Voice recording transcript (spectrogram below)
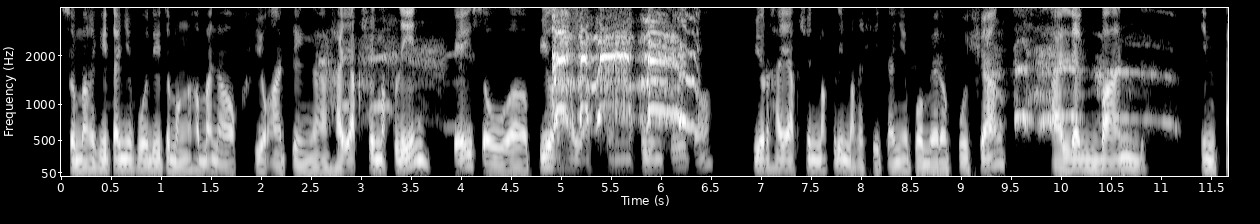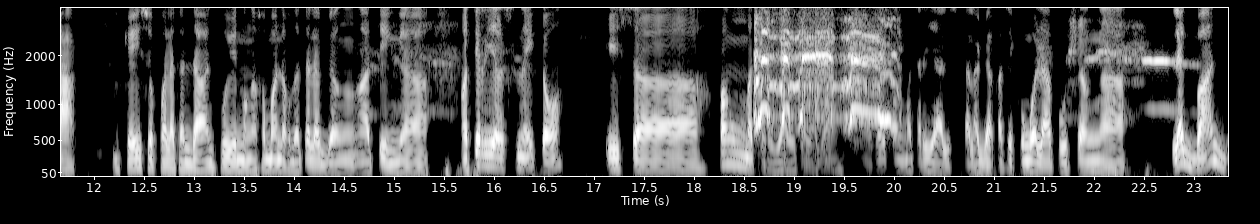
So, makikita nyo po dito mga kamanok yung ating uh, high action McLean. Okay, so uh, pure high action McLean po ito. Pure high action McLean. Makikita nyo po, meron po siyang uh, leg band intact. Okay, so palatandaan po yun mga kamanok na talagang ang ating uh, materials na ito is uh, pang material talaga okay, pang materialis talaga. Kasi kung wala po siyang uh, leg band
